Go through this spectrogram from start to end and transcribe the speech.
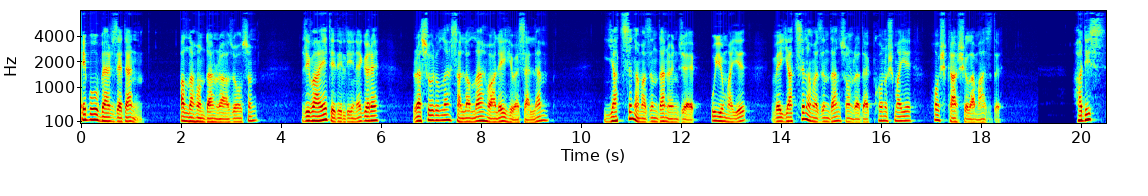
Ebu Berze'den Allah ondan razı olsun rivayet edildiğine göre Rasulullah sallallahu aleyhi ve sellem yatsı namazından önce uyumayı ve yatsı namazından sonra da konuşmayı hoş karşılamazdı. Hadis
